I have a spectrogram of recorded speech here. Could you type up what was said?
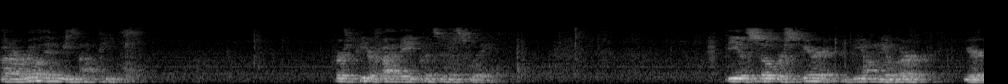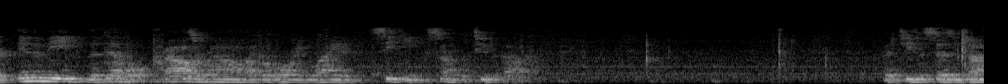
But our real enemy is not people. 1 Peter 5 8 puts it this way Be of sober spirit and be on the alert. Your enemy, the devil, prowls around like a roaring lion seeking someone to devour. But Jesus says in John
